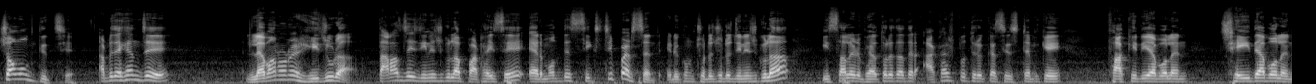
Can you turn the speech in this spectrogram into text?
চমক দিচ্ছে। আপনি দেখেন যে, লেবাননের হিজুরা তারা যে জিনিসগুলা পাঠাইছে, এর মধ্যে সিক্সটি পার্সেন্ট এরকম ছোট ছোট জিনিসগুলা ইসালের ভেতরে তাদের আকাশ প্রতিরক্ষা সিস্টেমকে ফাঁকি দিয়া বলেন ছেইদা বলেন,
